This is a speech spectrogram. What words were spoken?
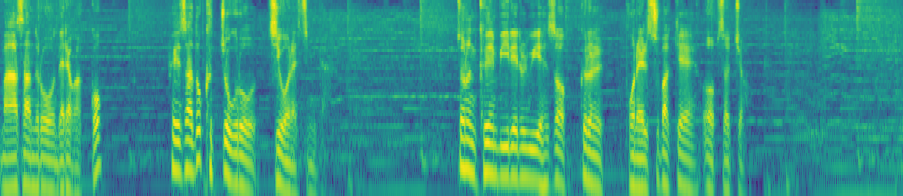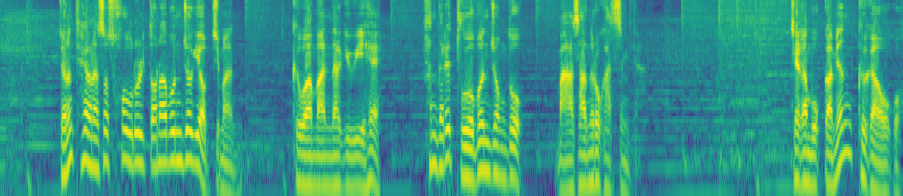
마산으로 내려갔고 회사도 그쪽으로 지원했습니다. 저는 그의 미래를 위해서 그를 보낼 수밖에 없었죠. 저는 태어나서 서울을 떠나본 적이 없지만 그와 만나기 위해 한 달에 두어 번 정도 마산으로 갔습니다. 제가 못 가면 그가 오고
